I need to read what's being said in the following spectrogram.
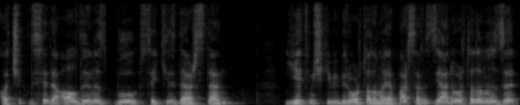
açık lisede aldığınız bu 8 dersten 70 gibi bir ortalama yaparsanız yani ortalamanızı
